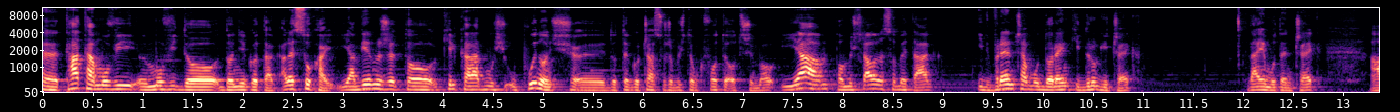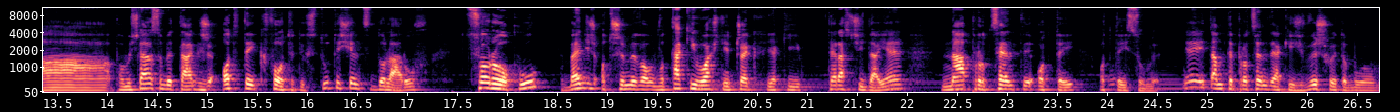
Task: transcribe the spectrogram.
e, tata mówi, mówi do, do niego tak, ale słuchaj, ja wiem, że to kilka lat musi upłynąć e, do tego czasu, żebyś tą kwotę otrzymał. I ja pomyślałem sobie tak i wręczam mu do ręki drugi czek, daję mu ten czek, a pomyślałem sobie tak, że od tej kwoty, tych 100 tysięcy dolarów, co roku będziesz otrzymywał taki właśnie czek, jaki teraz Ci daję, na procenty od tej, od tej sumy. Nie? I tam te procenty jakieś wyszły, to było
